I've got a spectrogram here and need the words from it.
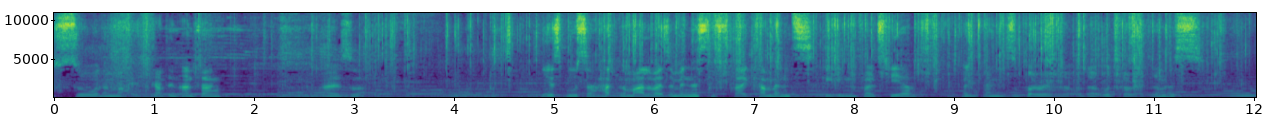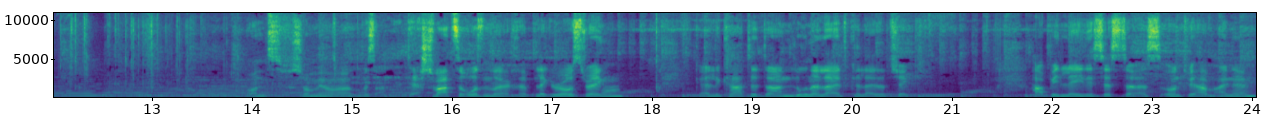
So, dann mache ich gerade den Anfang. Also, jedes Booster hat normalerweise mindestens drei Commons, gegebenenfalls vier, wenn keine Super Rare oder Ultra Rare drin ist. Und schauen wir mal was an. Der schwarze Rosendrache, Black Rose Dragon. Geile Karte. Dann Lunar Light Collider Chick. Happy Lady Sisters. Und wir haben eine.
